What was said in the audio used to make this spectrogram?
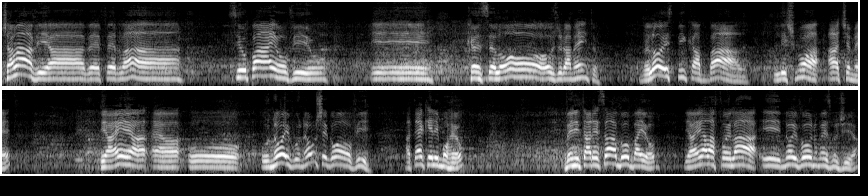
Chamavia veferla. Se o pai ouviu e cancelou o juramento, velo explica Baal lishmoa achemet, e aí a, a, o, o noivo não chegou a ouvir até que ele morreu. Venitaresabo bayob, e aí ela foi lá e noivou no mesmo dia.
